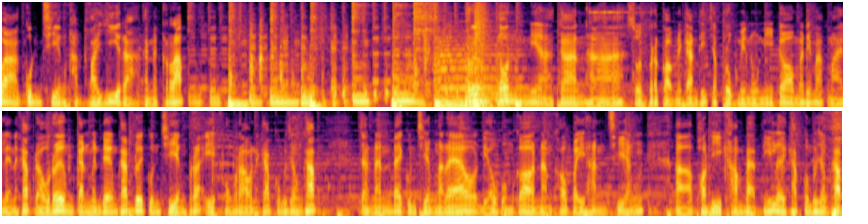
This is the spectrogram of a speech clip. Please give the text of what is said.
ว่ากุนเชียงผัดใบยี่หร่ากันนะครับ เริ่มต้นเนี่ยการหาส่วนประกอบในการที่จะปรุงเมนูนี้ก็ไม่ได้มากมายเลยนะครับ เราเริ่มกันเหมือนเดิมครับ ด้วยกุนเชียงพระเอกของเรานะครับคุณผู้ชมครับ จากนั้นได้กุนเชียงมาแล้ว เดี๋ยวผมก็นำเขาไปหั่นเฉียงอพอดีคำแบบนี้เลยครับคุณผู้ชมครับ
